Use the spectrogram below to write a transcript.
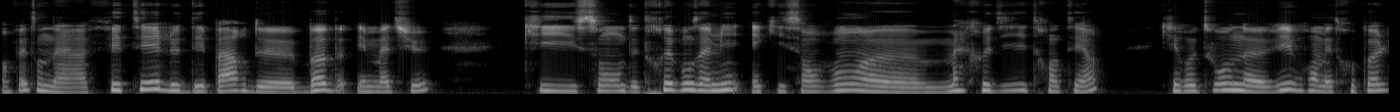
en fait, on a fêté le départ de Bob et Mathieu, qui sont des très bons amis et qui s'en vont mercredi 31, qui retournent vivre en métropole.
